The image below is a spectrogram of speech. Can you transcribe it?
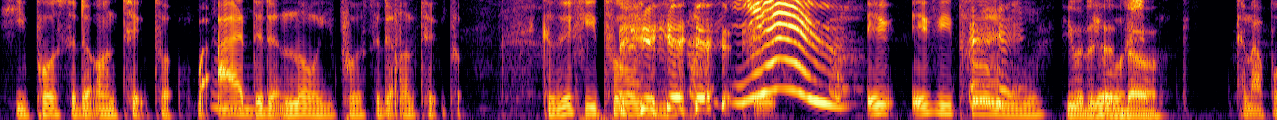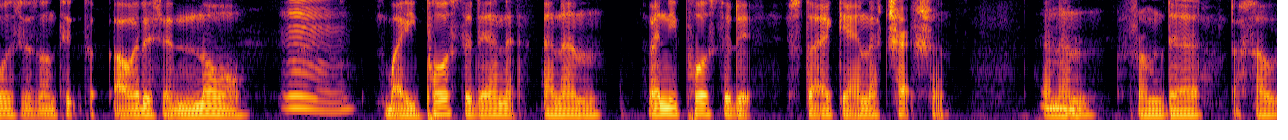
he posted it on TikTok. But I mm. didn't know he posted it on TikTok. Because if he told me, You! if, if he told me, He would've said no." Can I post this on TikTok? I would have said no. Mm. But he posted it, innit? and then when he posted it, it started getting attraction, and then mm. from there, that's how,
